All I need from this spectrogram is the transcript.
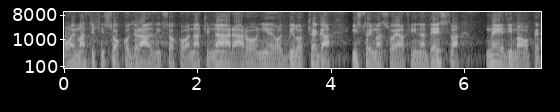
Ovaj matični sok od raznih sokova, znači nar, aronije, od bilo čega, isto ima svoja fina dejstva. Med ima opet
